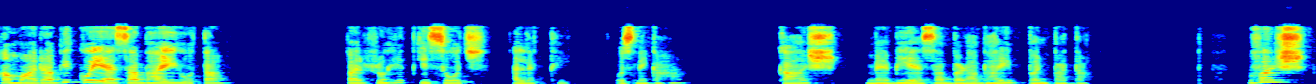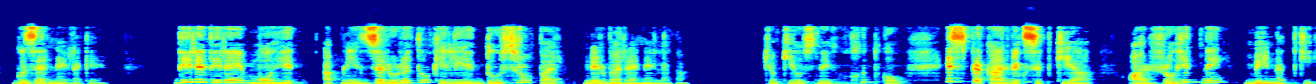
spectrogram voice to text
हमारा भी कोई ऐसा भाई होता। पर रोहित की सोच अलग थी। उसने कहा, काश मैं भी ऐसा बड़ा भाई बन पाता। वर्ष गुजरने लगे। धीरे धीरे मोहित अपनी जरूरतों के लिए दूसरों पर निर्भर रहने लगा, क्योंकि उसने खुद को इस प्रकार विकसित किया और रोहित ने मेहनत की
